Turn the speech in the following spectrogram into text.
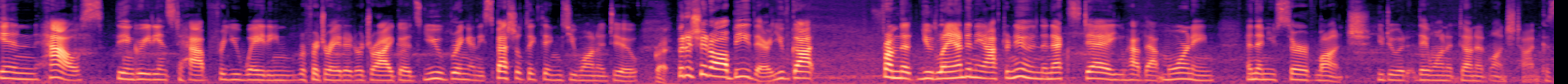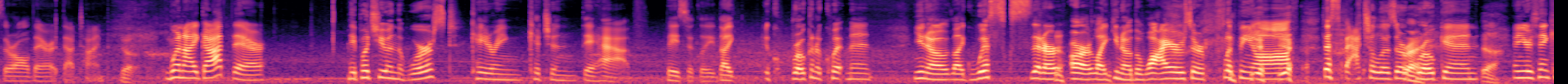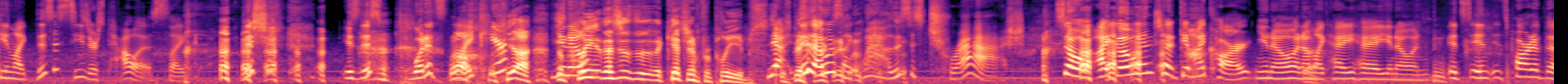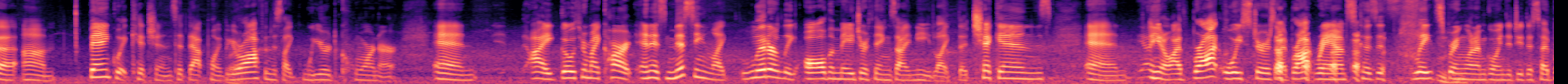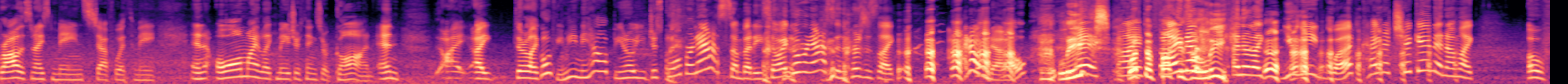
in house the ingredients to have for you waiting refrigerated or dry goods. You bring any specialty things you want to do, Right. but it should all be there. You've got from the you land in the afternoon. The next day you have that morning, and then you serve lunch. You do it. They want it done at lunchtime because they're all there at that time Yeah. when I got there, they put you in the worst catering kitchen they have, basically. Like broken equipment, you know, like whisks that are, are like, you know, the wires are flipping Yeah, off, the spatulas are Right. broken. Yeah. And you're thinking, like, this is Caesar's Palace. Like, this should, is this what it's Well, like here? Yeah. You know? ple- this is the, the kitchen for plebes. Yeah, this- I was like, wow, this is trash. So I go in to get my cart, you know, and I'm like, hey, hey, you know, and it's in, it's part of the um, banquet kitchens at that point, but you're off in this like weird corner, and I go through my cart and it's missing like literally all the major things I need, like the chickens and you know I've brought oysters, I brought ramps because it's late spring mm-hmm. when I'm going to do this. I brought all this nice Maine stuff with me, and all my like major things are gone. And I, I they're like, oh, if you need any help, you know, you just go over and ask somebody. So I go over and ask, and the person's like, I don't know. Leeks? And What the fuck I is a leek? And they're like, you need what kind of chicken? And I'm like, oh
